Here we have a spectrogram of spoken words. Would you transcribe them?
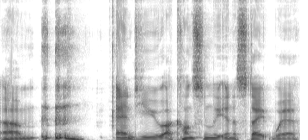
Um, and you are constantly in a state where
